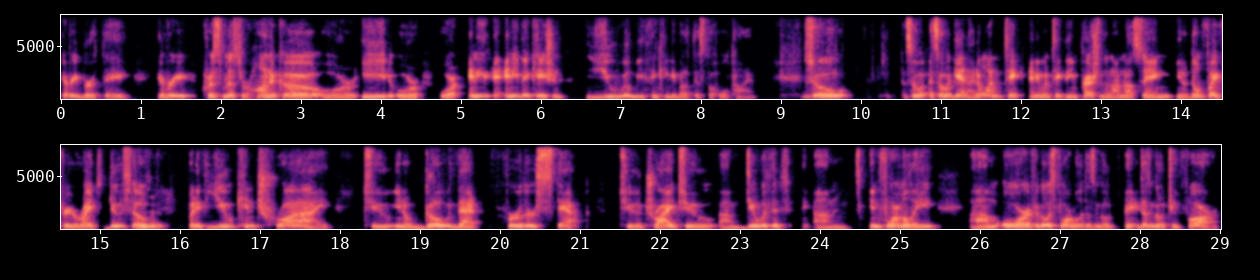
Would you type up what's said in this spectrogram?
every birthday, every Christmas or Hanukkah or Eid or or any any vacation. You will be thinking about this the whole time. Mm-hmm. So so so again i don't want to take anyone take the impression that i'm not saying you know don't fight for your rights do so mm-hmm. but if you can try to you know go that further step to try to um, deal with it um, informally um, or if it goes formal it doesn't go it doesn't go too far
